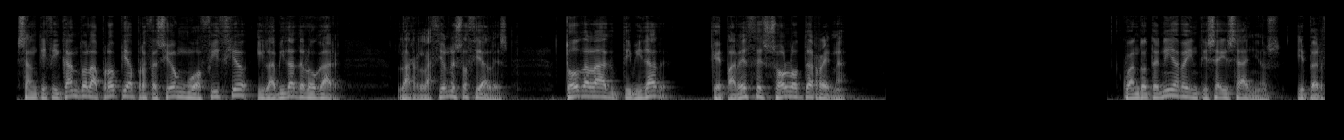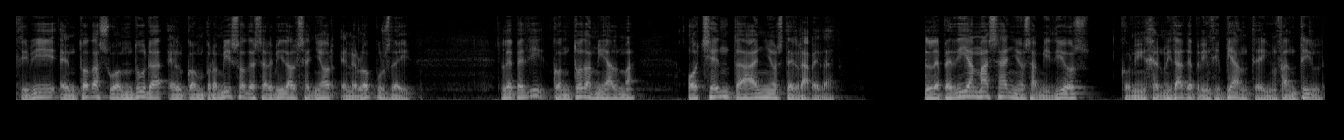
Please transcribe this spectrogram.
santificando la propia profesión u oficio y la vida del hogar, las relaciones sociales, toda la actividad que parece sólo terrena. Cuando tenía 26 años y percibí en toda su hondura el compromiso de servir al Señor en el Opus Dei, le pedí con toda mi alma 80 años de gravedad. Le pedía más años a mi Dios, con ingenuidad de principiante, infantil,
